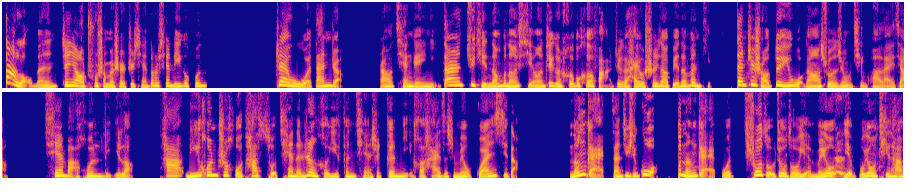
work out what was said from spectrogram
大佬们，真要出什么事儿之前，都是先离个婚，债务我担着，然后钱给你。当然，具体能不能行，这个合不合法，这个还有涉及到别的问题。但至少对于我刚刚说的这种情况来讲，先把婚离了，他离婚之后，他所欠的任何一分钱是跟你和孩子是没有关系的。能改咱继续过，不能改我说走就走，也没有 也不用替他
